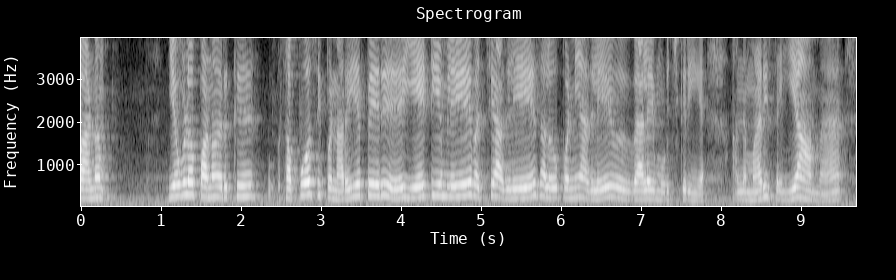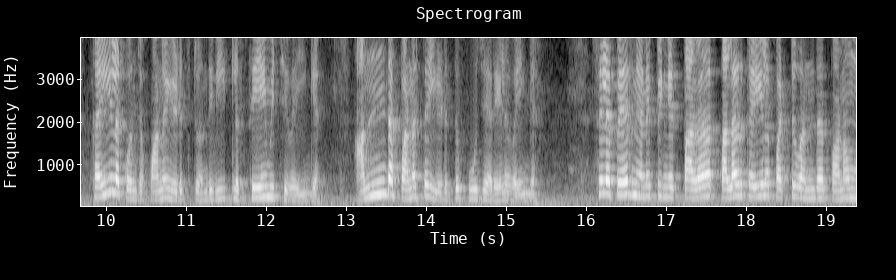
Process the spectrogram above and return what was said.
பணம். எவ்வளோ பணம் இருக்குது சப்போஸ் இப்போ நிறைய பேர் ஏடிஎம்லேயே வச்சு அதிலேயே செலவு பண்ணி அதிலேயே வேலையை முடிச்சுக்கிறீங்க. அந்த மாதிரி செய்யாமல் கையில் கொஞ்சம் பணம் எடுத்துகிட்டு வந்து வீட்டில் சேமித்து வைங்க. அந்த பணத்தை எடுத்து பூஜை அறையில் வைங்க. சில பேர் நினைப்பீங்க பல பலர் கையில் பட்டு வந்த பணம்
